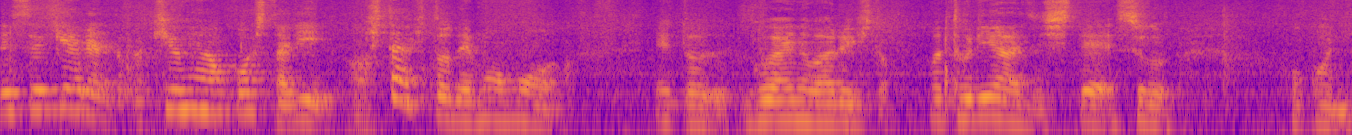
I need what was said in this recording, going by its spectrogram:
で性痙攣とか急変を起こしたり来た人でももう、えっと、具合の悪い人はトリアージしてすぐここに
